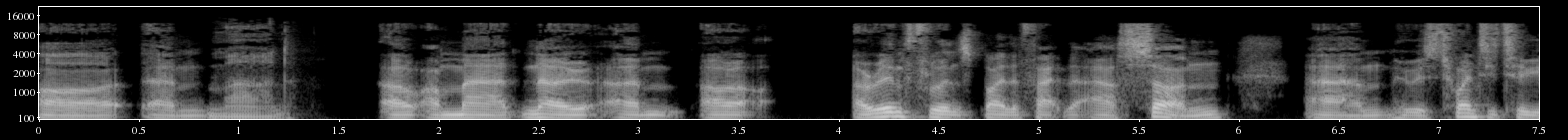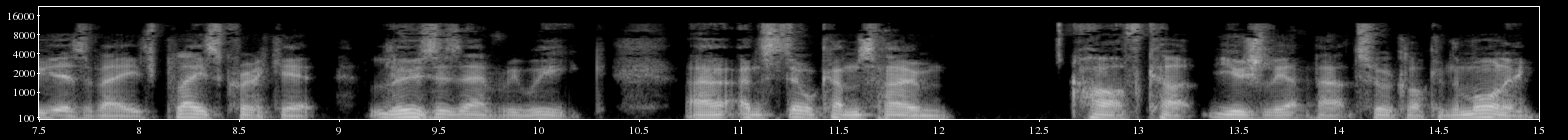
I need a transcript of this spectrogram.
are um, mad. Are, are mad. No, um, are are influenced by the fact that our son, um, who is 22 years of age, plays cricket, loses every week, uh, and still comes home half cut, usually at about two o'clock in the morning.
